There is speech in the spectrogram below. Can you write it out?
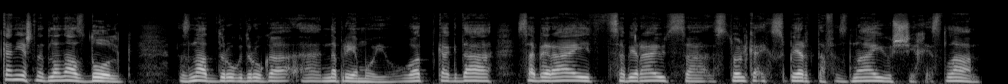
конечно, для нас долг знать друг друга э, напрямую. Вот когда собирает, собираются столько экспертов, знающих ислам,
